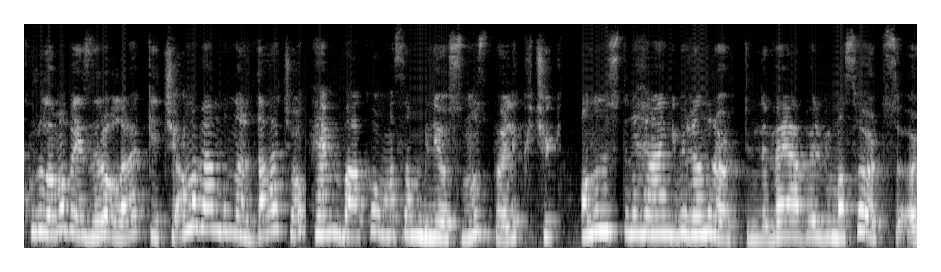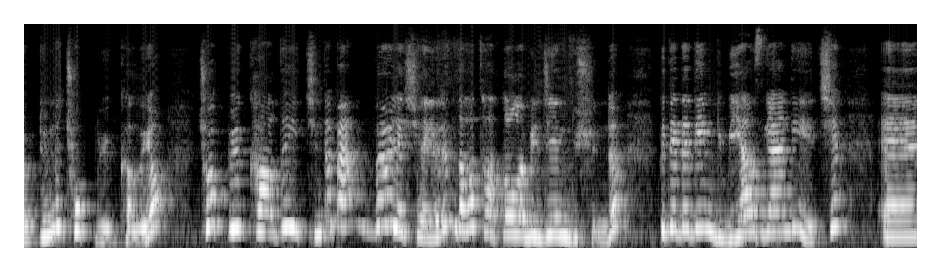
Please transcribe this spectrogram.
kurulama bezleri olarak geçiyor ama ben bunları daha çok hem balkon masamı biliyorsunuz böyle küçük. Onun üstüne herhangi bir runner örttüğümde veya böyle bir masa örtüsü örttüğümde çok büyük kalıyor. Çok büyük kaldığı için de ben böyle şeylerin daha tatlı olabileceğini düşündüm. Bir de dediğim gibi yaz geldiği için e,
